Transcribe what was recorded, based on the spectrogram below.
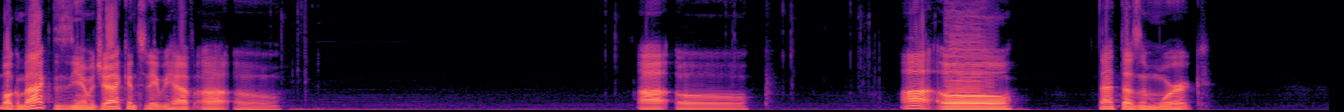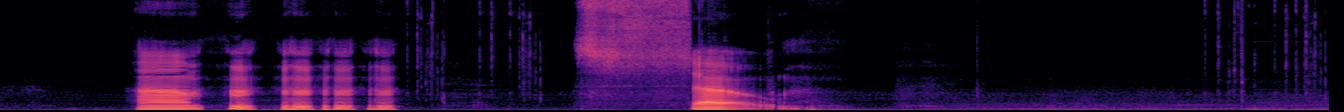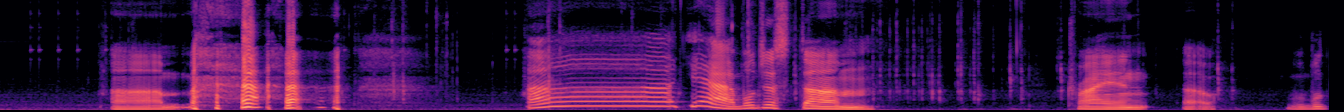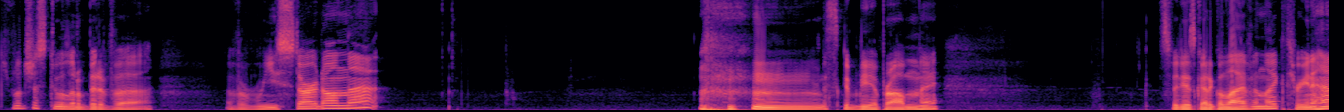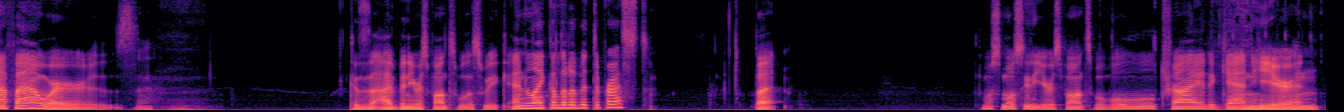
Welcome back. This is Yamajac, and today we have uh oh. Uh oh. Uh oh. That doesn't work. Um. Hmm. Hmm. Hmm. Hmm. Hmm. So. Um. uh, yeah, we'll just, um, try and, uh oh, we'll, we'll just do a little bit of a, of a restart on that. this could be a problem, hey? This video's gotta go live in like three and a half hours. Because I've been irresponsible this week and like a little bit depressed. But most mostly the irresponsible. We'll try it again here and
